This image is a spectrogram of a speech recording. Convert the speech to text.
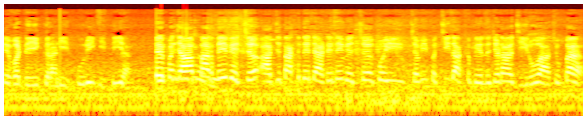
ਇਹ ਵੱਡੀ ਗਰੰਟੀ ਪੂਰੀ ਕੀਤੀ ਆ ਤੇ ਪੰਜਾਬ ਭਰ ਦੇ ਵਿੱਚ ਅੱਜ ਤੱਕ ਦੇ ਡਾਟੇ ਦੇ ਵਿੱਚ ਕੋਈ 24-25 ਲੱਖ ਬਿੱਲ ਜਿਹੜਾ ਜ਼ੀਰੋ ਆ ਚੁੱਕਾ ਹੈ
